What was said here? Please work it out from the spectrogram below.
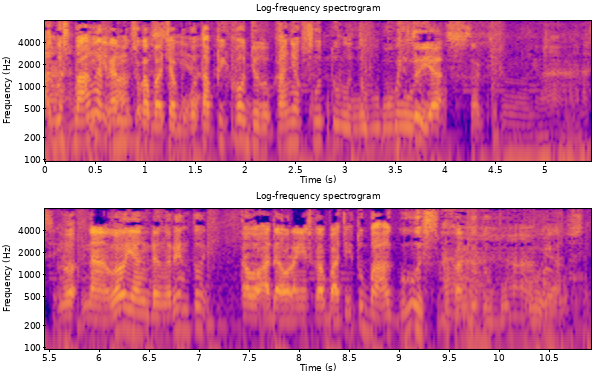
bagus banget iya, kan bagus, suka baca buku iya. tapi kok julukannya kutu, kutu buku, buku itu ya. Nah lo yang dengerin tuh kalau ada orang yang suka baca itu bagus bukan Ah, kutu ah, buku ya. bagus ya.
